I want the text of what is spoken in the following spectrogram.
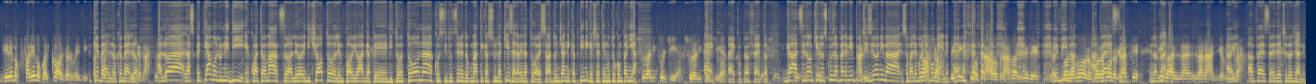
diremo, faremo qualcosa lunedì. Che qualcosa bello, che bello. Allora l'aspettiamo lunedì e 4 marzo alle ore 18, l'Emporio Agape di Tortona, Costituzione dogmatica sulla Chiesa, la relatore sarà Don Gianni Captini che ci ha tenuto compagnia. Sulla liturgia, sulla liturgia. Ecco, ecco, perfetto. Grazie Don, chiedo scusa per le mie imprecisioni, ma insomma le vogliamo No, no, bene. eh. Benissimo, bravo, bravo, arrivederci. Evviva, buon lavoro, buon lavoro, grazie. Viva la, la radio, viva. A, a presto, arrivederci Don Gianni.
